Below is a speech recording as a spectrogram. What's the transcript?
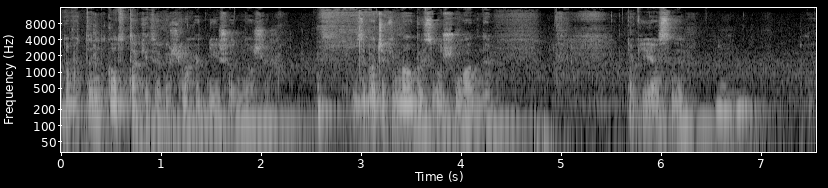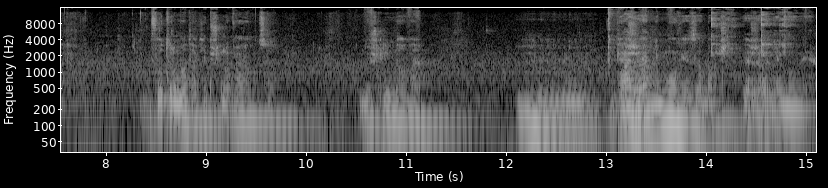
Nawet ten kot taki trochę szlachetniejszy od naszych. Zobacz jaki ma obrys uszu ładny. Taki jasny. Mhm. Futro ma takie przylegające. Myślinowe. Mm, wiesz, że o nim mówię, zobacz. Wiesz, że o nim mówię.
